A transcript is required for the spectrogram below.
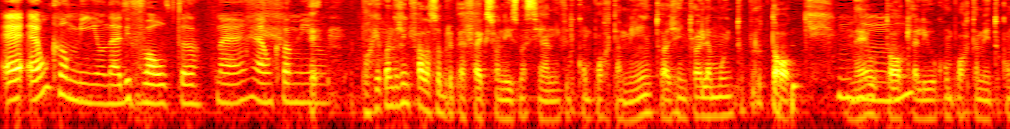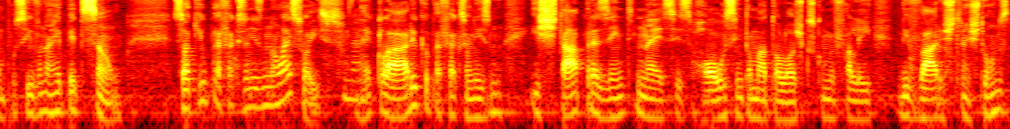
é, é um caminho, né? De volta, né? É um caminho. É porque quando a gente fala sobre perfeccionismo assim a nível de comportamento, a gente olha muito para o toque, uhum. né? O uhum. toque ali, o comportamento compulsivo na repetição. Só que o perfeccionismo não é só isso. Não. Né? Claro que o perfeccionismo está presente nesses rolos sintomatológicos, como eu falei, de vários transtornos,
